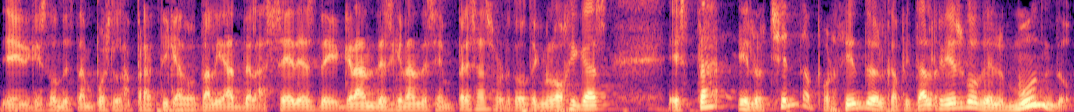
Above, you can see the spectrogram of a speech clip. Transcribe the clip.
eh, que es donde están pues la práctica totalidad de las sedes de grandes, grandes empresas, sobre todo tecnológicas, está el 80% del capital riesgo del mundo.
